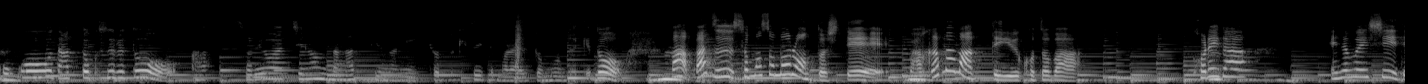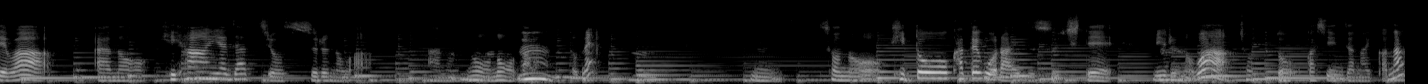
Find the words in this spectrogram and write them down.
ここを納得すると、あそれは違うんだなっていうのにちょっと気づいてもらえると思うんだけど、うん。まあ、まずそもそも論として「わがまま」っていう言葉これが NVC ではあの批判やジャッジをするのはあのノーノーなん。ですよね。うん、その人をカテゴライズして見るのはちょっとおかしいんじゃないかなっ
